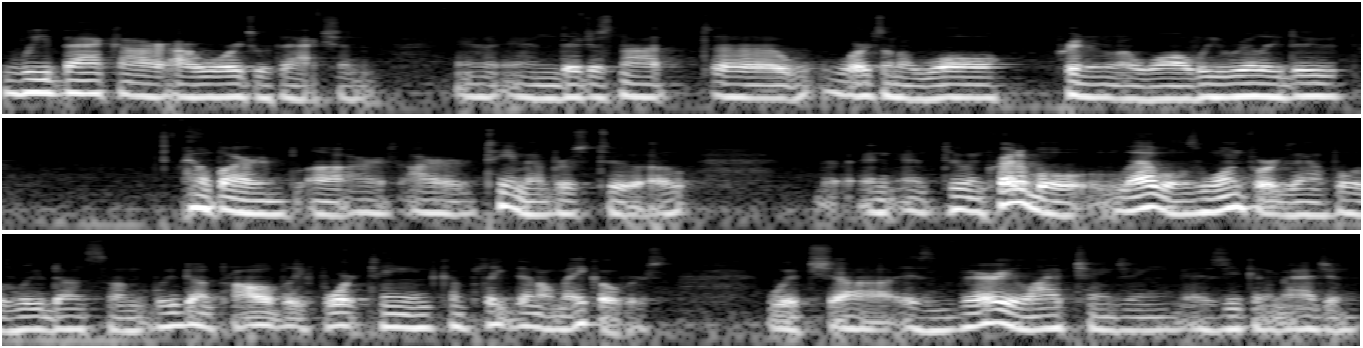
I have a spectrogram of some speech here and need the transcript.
we back our, our words with action, and, and they're just not uh, words on a wall, printed on a wall. We really do help our uh, our, our team members to uh, and, and to incredible levels. One, for example, is we've done some we've done probably 14 complete dental makeovers, which uh, is very life changing, as you can imagine.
